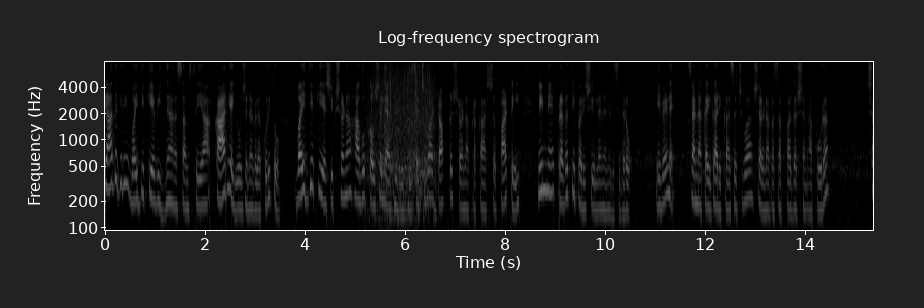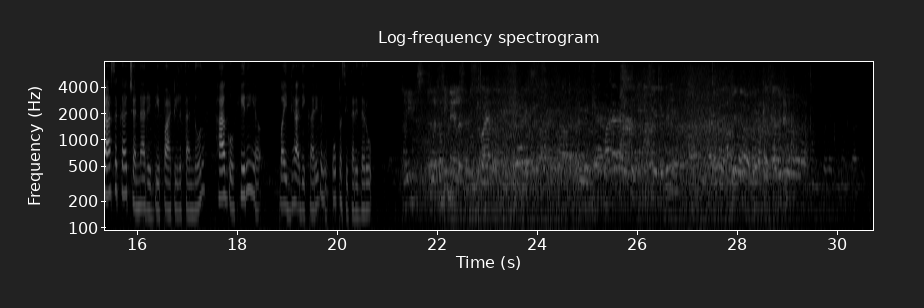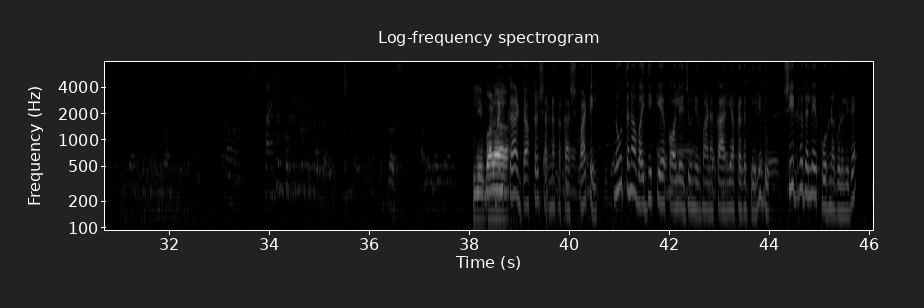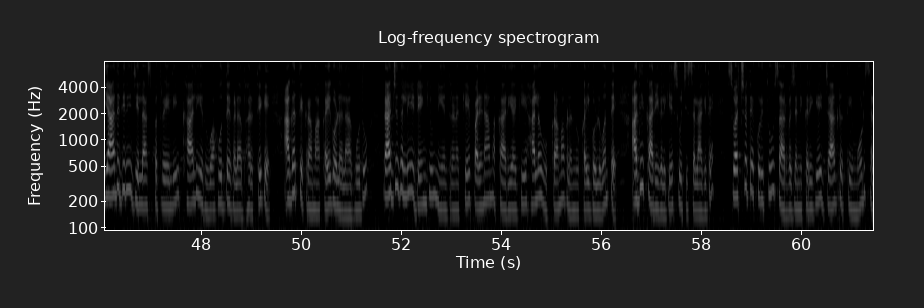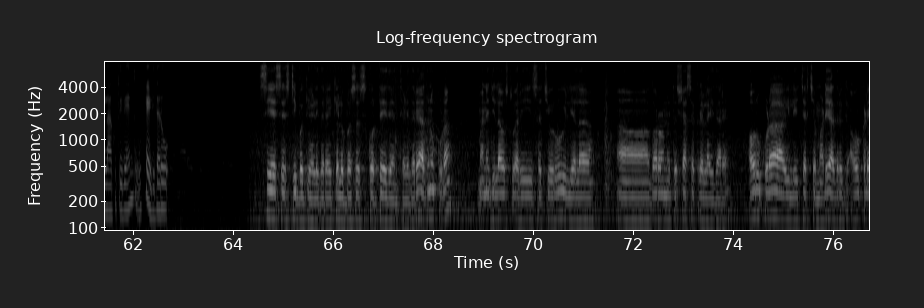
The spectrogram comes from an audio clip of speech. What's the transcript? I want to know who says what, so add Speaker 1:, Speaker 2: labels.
Speaker 1: ಯಾದಗಿರಿ ವೈದ್ಯಕೀಯ ವಿಜ್ಞಾನ ಸಂಸ್ಥೆಯ ಕಾರ್ಯಯೋಜನೆಗಳ ಕುರಿತು ವೈದ್ಯಕೀಯ ಶಿಕ್ಷಣ ಹಾಗೂ ಕೌಶಲ್ಯಾಭಿವೃದ್ಧಿ ಸಚಿವ ಡಾಕ್ಟರ್ ಶರಣಪ್ರಕಾಶ್ ಪಾಟೀಲ್ ನಿನ್ನೆ ಪ್ರಗತಿ ಪರಿಶೀಲನೆ ನಡೆಸಿದರು. ಈ ವೇಳೆ ಸಣ್ಣ ಕೈಗಾರಿಕಾ ಸಚಿವ ಶರಣಬಸಪ್ಪ ದರ್ಶನಾಪುರ, ಶಾಸಕ ಚನ್ನಾರೆಡ್ಡಿ ಪಾಟೀಲ್ ತನ್ನೂರು ಹಾಗೂ ಹಿರಿಯ ವೈದ್ಯಾಧಿಕಾರಿಗಳು ಉಪಸ್ಥಿತರಿದ್ದರು.
Speaker 2: ಇಲ್ಲಿ
Speaker 1: ಬಳಿಕ ಡಾಕ್ಟರ್ ಶರಣಪ್ರಕಾಶ್ ಪಾಟೀಲ್ ನೂತನ ವೈದ್ಯಕೀಯ ಕಾಲೇಜು ನಿರ್ಮಾಣ ಕಾರ್ಯ ಪ್ರಗತಿಯಲ್ಲಿದ್ದು ಶೀಘ್ರದಲ್ಲೇ ಪೂರ್ಣಗೊಳ್ಳಲಿದೆ. ಯಾದಗಿರಿ ಜಿಲ್ಲಾಸ್ಪತ್ರೆಯಲ್ಲಿ ಖಾಲಿ ಇರುವ ಹುದ್ದೆಗಳ ಭರ್ತಿಗೆ ಅಗತ್ಯ ಕ್ರಮ ಕೈಗೊಳ್ಳಲಾಗುವುದು. ರಾಜ್ಯದಲ್ಲಿ ಡೆಂಗ್ಯೂ ನಿಯಂತ್ರಣಕ್ಕೆ ಪರಿಣಾಮಕಾರಿಯಾಗಿ ಹಲವು ಕ್ರಮಗಳನ್ನು ಕೈಗೊಳ್ಳುವಂತೆ ಅಧಿಕಾರಿಗಳಿಗೆ ಸೂಚಿಸಲಾಗಿದೆ. ಸ್ವಚ್ಛತೆ ಕುರಿತು ಸಾರ್ವಜನಿಕರಿಗೆ ಜಾಗೃತಿ ಮೂಡಿಸಲಾಗುತ್ತಿದೆ ಎಂದು ಹೇಳಿದರು.
Speaker 2: ಸಿ ಎಸ್ ಎಸ್ ಟಿ ಬಗ್ಗೆ ಹೇಳಿದ್ದಾರೆ, ಕೆಲವು ಬಸ್ಸಸ್ ಕೊರತೆ ಇದೆ ಅಂತ ಹೇಳಿದ್ದಾರೆ. ಅದನ್ನು ಕೂಡ ಮಾನ್ಯ ಜಿಲ್ಲಾ ಉಸ್ತುವಾರಿ ಸಚಿವರು ಇಲ್ಲಿ ಎಲ್ಲ ಗೌರವಾನ್ವಿತ ಶಾಸಕರೆಲ್ಲ ಇದ್ದಾರೆ. ಅವರು ಕೂಡ ಇಲ್ಲಿ ಚರ್ಚೆ ಮಾಡಿ ಅದ್ರ ಅವ್ರ ಕಡೆ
